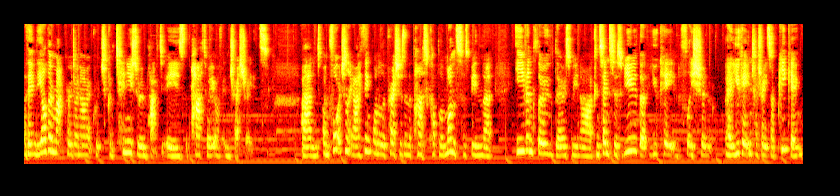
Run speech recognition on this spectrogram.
I think the other macro dynamic which continues to impact is the pathway of interest rates. And unfortunately, I think one of the pressures in the past couple of months has been that even though there's been a consensus view that UK inflation, uh, UK interest rates are peaking,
